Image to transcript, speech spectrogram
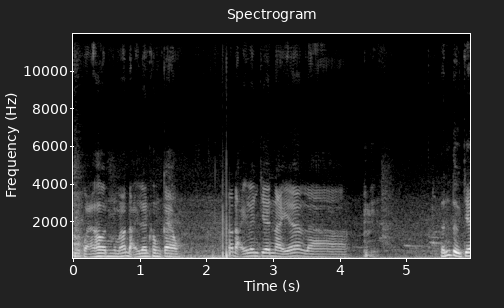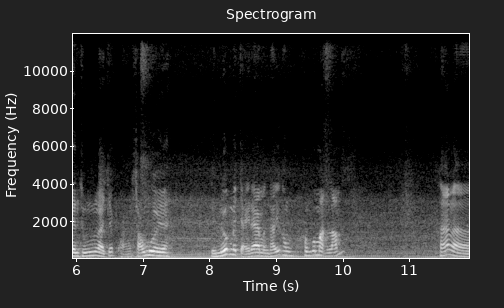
hiệu quả hơn nhưng mà nó đẩy lên không cao. Nó đẩy lên trên này á, là tính từ trên xuống là chắc khoảng 60 thì nước nó chảy ra mình thấy không không có mạnh lắm. Khá là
